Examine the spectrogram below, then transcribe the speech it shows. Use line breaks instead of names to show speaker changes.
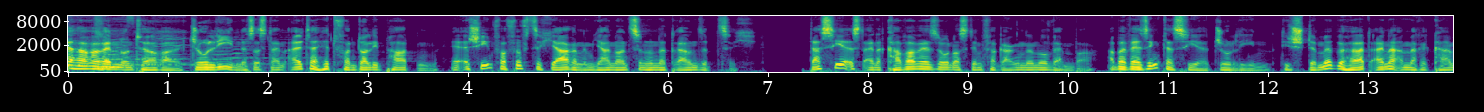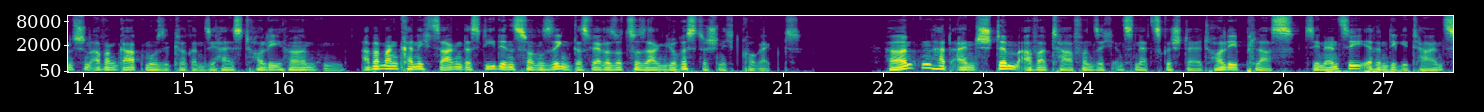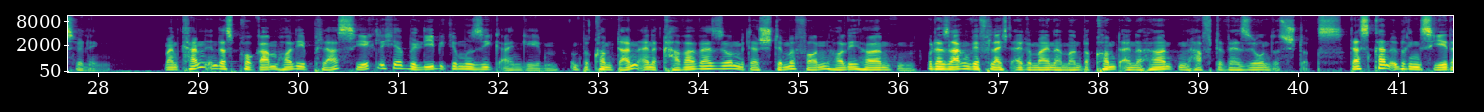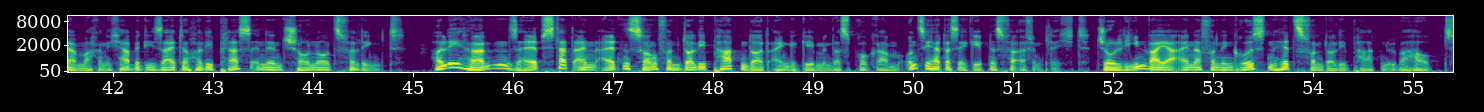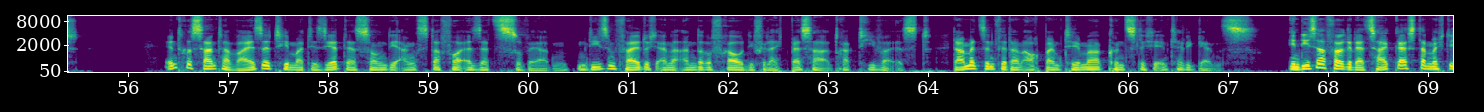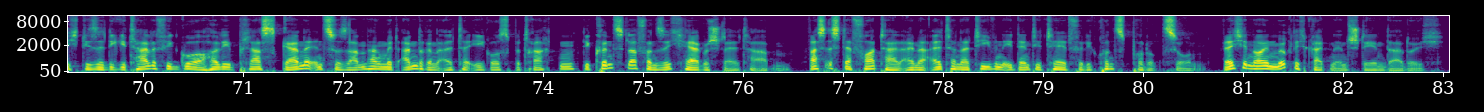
Liebe Hörerinnen und Hörer, Jolene, das ist ein alter Hit von Dolly Parton. Er erschien vor 50 Jahren im Jahr 1973. Das hier ist eine Coverversion aus dem vergangenen November. Aber wer singt das hier, Jolene? Die Stimme gehört einer amerikanischen Avantgarde-Musikerin. Sie heißt Holly Herndon. Aber man kann nicht sagen, dass die den Song singt. Das wäre sozusagen juristisch nicht korrekt. Herndon hat einen Stimmavatar von sich ins Netz gestellt, Holly Plus. Sie nennt sie ihren digitalen Zwilling. Man kann in das Programm Holly Plus jegliche beliebige Musik eingeben und bekommt dann eine Coverversion mit der Stimme von Holly Herndon. Oder sagen wir vielleicht allgemeiner, man bekommt eine Herndon-hafte Version des Stücks. Das kann übrigens jeder machen. Ich habe die Seite Holly Plus in den Show Notes verlinkt. Holly Herndon selbst hat einen alten Song von Dolly Parton dort eingegeben in das Programm und sie hat das Ergebnis veröffentlicht. Jolene war ja einer von den größten Hits von Dolly Parton überhaupt. Interessanterweise thematisiert der Song die Angst davor, ersetzt zu werden, in diesem Fall durch eine andere Frau, die vielleicht besser, attraktiver ist. Damit sind wir dann auch beim Thema künstliche Intelligenz. In dieser Folge der Zeitgeister möchte ich diese digitale Figur Holly Plus gerne in Zusammenhang mit anderen Alter Egos betrachten, die Künstler von sich hergestellt haben. Was ist der Vorteil einer alternativen Identität für die Kunstproduktion? Welche neuen Möglichkeiten entstehen dadurch?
